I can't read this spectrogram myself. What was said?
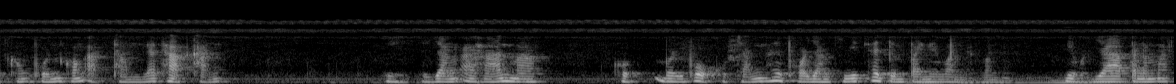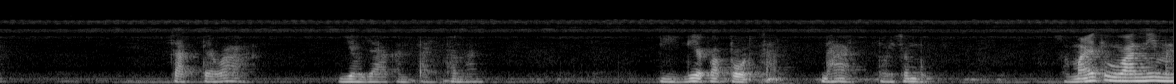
ตุของผลของอัตธรรมและธาตุขันธ์ยังอาหารมา ขบบริโภคขบฉันให้พอยังชีวิตให้เป็นไปในวันหนึ่งวันหนึ่งเรียกว่ายาปนมัตจัดแต่ว่าเยียวยากันไปเท่านั้น นี่เรียกว่าโปรดสัตว์ได้โดยสมบูรสมัยทุกวันนี้มัน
